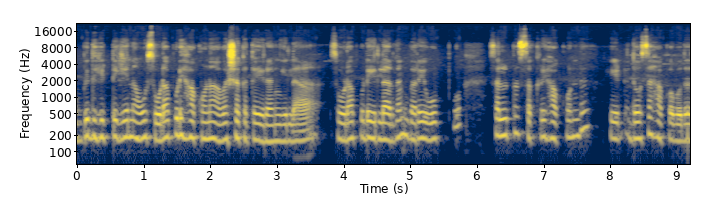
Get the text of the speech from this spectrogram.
ಉಬ್ಬಿದ ಹಿಟ್ಟಿಗೆ ನಾವು ಸೋಡಾ ಪುಡಿ ಹಾಕೋಣ ಅವಶ್ಯಕತೆ ಇರೋಂಗಿಲ್ಲ. ಸೋಡಾ ಪುಡಿ ಇರ್ಲಾರ್ದಂಗೆ ಬರೀ ಉಪ್ಪು, ಸ್ವಲ್ಪ ಸಕ್ಕರೆ ಹಾಕ್ಕೊಂಡು ಹಿಟ್ಟು ದೋಸೆ ಹಾಕ್ಕೋಬೋದು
